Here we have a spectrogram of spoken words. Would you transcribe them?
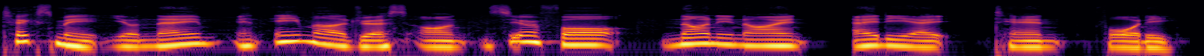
text me your name and email address on 04 99 88 10 40.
